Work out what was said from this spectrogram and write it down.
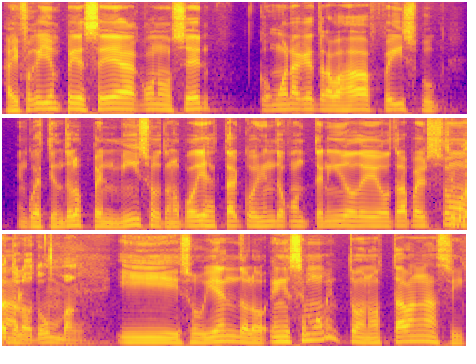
Ahí fue que yo empecé a conocer cómo era que trabajaba Facebook en cuestión de los permisos, que tú no podías estar cogiendo contenido de otra Sí, persona porque te lo tumban. y subiéndolo. En ese momento no estaban así.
